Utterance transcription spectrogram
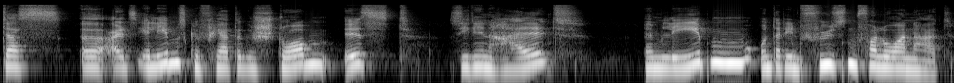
dass äh, als ihr Lebensgefährte gestorben ist, sie den Halt im Leben unter den Füßen verloren hat.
